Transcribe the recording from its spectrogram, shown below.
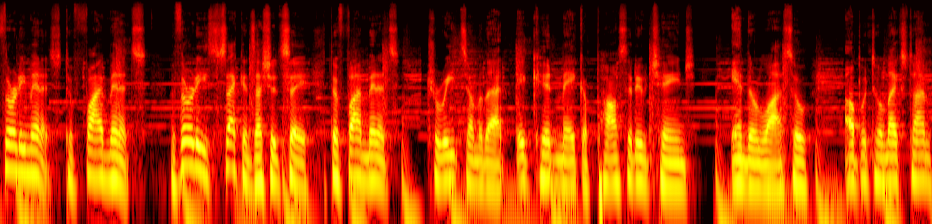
30 minutes to five minutes 30 seconds, I should say, to five minutes to read some of that, it could make a positive change in their life. So, up until next time,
